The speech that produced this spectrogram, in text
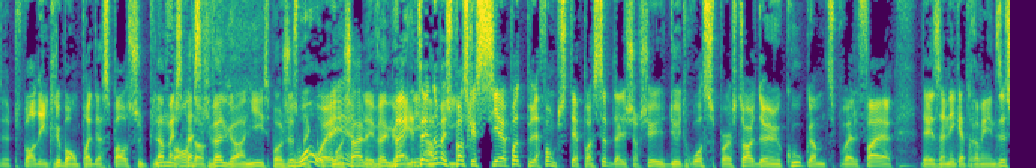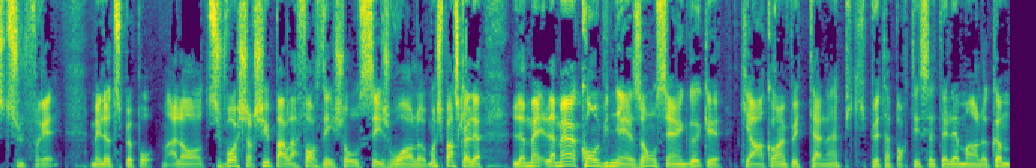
la plupart des clubs n'ont pas d'espace sur le non, plafond. mais c'est parce donc- qu'ils veulent gagner. C'est pas juste Ouais, parce qu'ils coûtent ouais. moins cher. Ils veulent Ben, gagner. non, mais je pense que s'il n'y avait pas de plafond, puis c'était possible d'aller chercher deux, trois superstars d'un coup, comme tu pouvais le faire dans les années 90, tu le ferais. Mais là, tu peux pas. Alors, tu vas chercher par la force des choses ces joueurs-là. Moi, je pense que le, le me- la meilleure combinaison, c'est un gars que, qui a encore un peu de talent puis qui peut t'apporter cet élément-là. Comme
